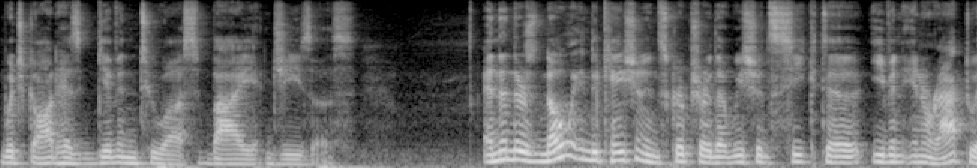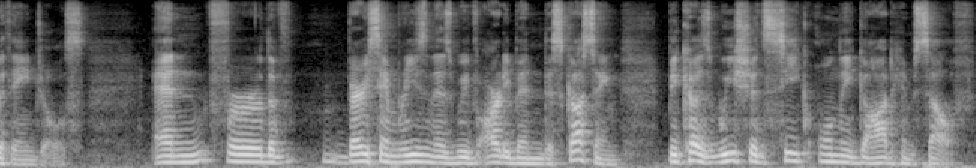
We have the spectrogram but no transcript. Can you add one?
which God has given to us by Jesus. And then there's no indication in Scripture that we should seek to even interact with angels. And for the very same reason as we've already been discussing, because we should seek only God Himself.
